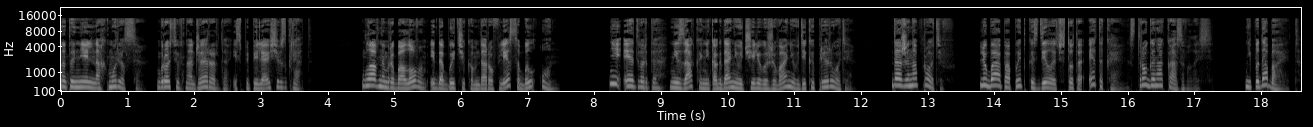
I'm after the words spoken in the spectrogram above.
Натаниэль нахмурился, бросив на Джерарда испепеляющий взгляд. Главным рыболовом и добытчиком даров леса был он. Ни Эдварда, ни Зака никогда не учили выживанию в дикой природе. Даже напротив, Любая попытка сделать что-то этакое строго наказывалась. Не подобает.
